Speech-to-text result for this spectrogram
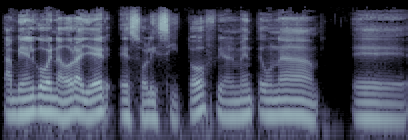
También el gobernador ayer eh, solicitó finalmente una eh,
